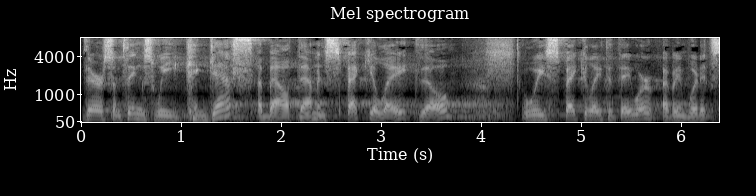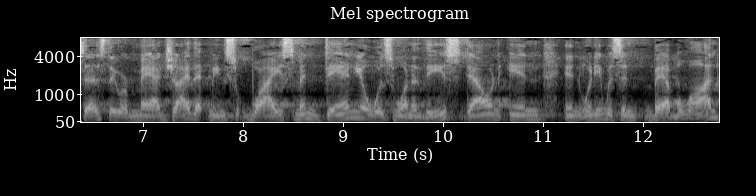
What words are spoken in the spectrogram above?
There are some things we can guess about them and speculate, though. We speculate that they were, I mean, what it says, they were magi. That means wise men. Daniel was one of these down in, in when he was in Babylon.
